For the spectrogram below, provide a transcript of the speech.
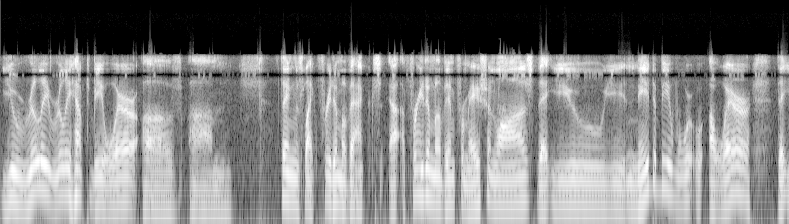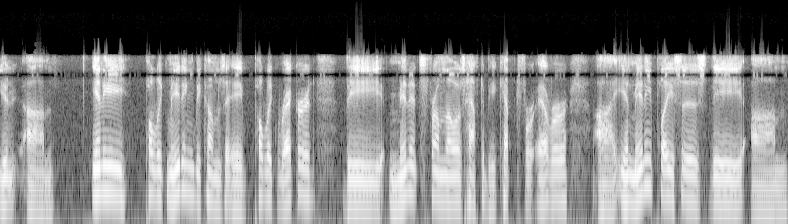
you really, really have to be aware of um, things like freedom of ac- uh, freedom of information laws. That you you need to be aware that you um, any public meeting becomes a public record. The minutes from those have to be kept forever. Uh, in many places, the um,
